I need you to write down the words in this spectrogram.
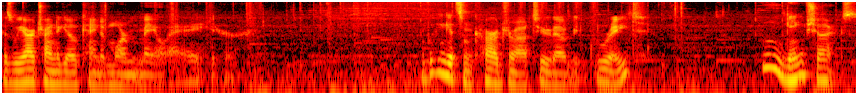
Because we are trying to go kind of more melee here. If we can get some card draw too, that would be great. Ooh, Gang of Sharks.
